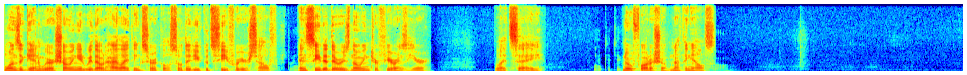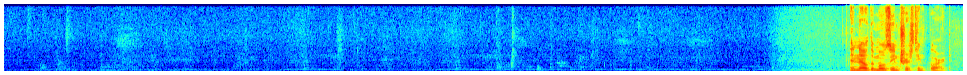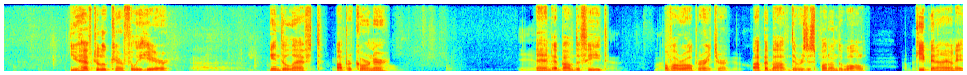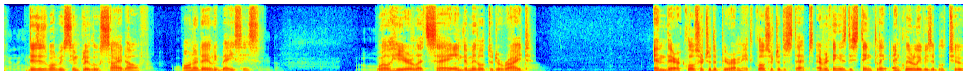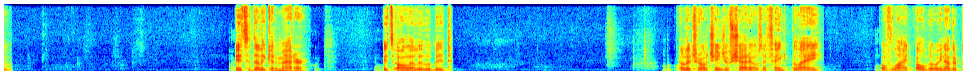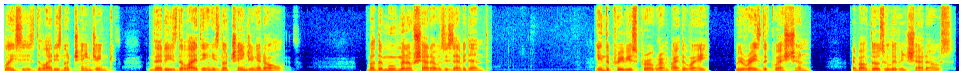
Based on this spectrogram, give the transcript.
Once again, we are showing it without highlighting circles so that you could see for yourself and see that there is no interference here. Let's say, no Photoshop, nothing else. And now the most interesting part. You have to look carefully here, in the left upper corner, and above the feet of our operator, up above, there is a spot on the wall. Keep an eye on it. This is what we simply lose sight of on a daily basis. Well, here, let's say, in the middle to the right, and there, closer to the pyramid, closer to the steps, everything is distinctly and clearly visible too. It's a delicate matter. It's all a little bit a literal change of shadows, a faint play of light, although in other places the light is not changing. That is, the lighting is not changing at all. But the movement of shadows is evident. In the previous program, by the way, we raised the question about those who live in shadows.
